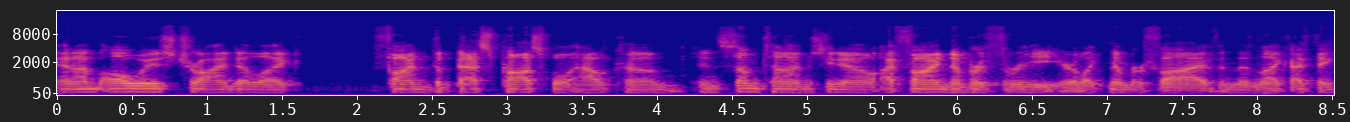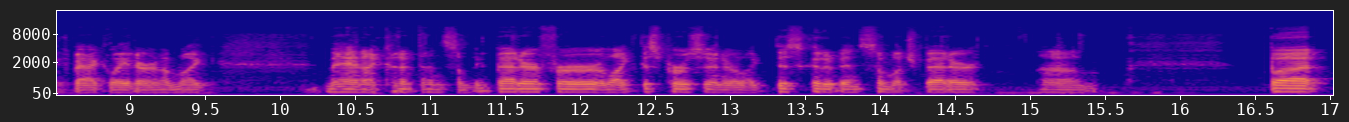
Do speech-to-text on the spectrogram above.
And I'm always trying to like find the best possible outcome. And sometimes, you know, I find number three or like number five. And then like I think back later and I'm like, man, I could have done something better for like this person or like this could have been so much better. Um, but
